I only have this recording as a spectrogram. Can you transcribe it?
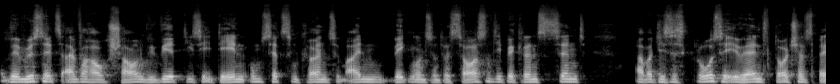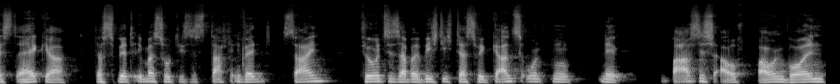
wir müssen jetzt einfach auch schauen, wie wir diese Ideen umsetzen können. Zum einen wegen unseren Ressourcen, die begrenzt sind. Aber dieses große Event, Deutschlands bester Hacker, das wird immer so dieses Dach-Event sein. Für uns ist aber wichtig, dass wir ganz unten eine Basis aufbauen wollen,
